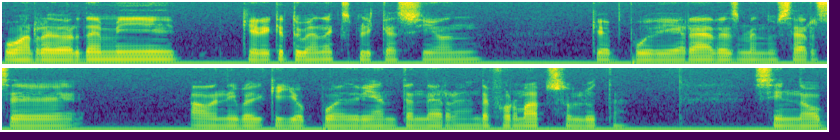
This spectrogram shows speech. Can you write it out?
o alrededor de mí quería que tuviera una explicación que pudiera desmenuzarse a un nivel que yo podría entender de forma absoluta. Si no,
